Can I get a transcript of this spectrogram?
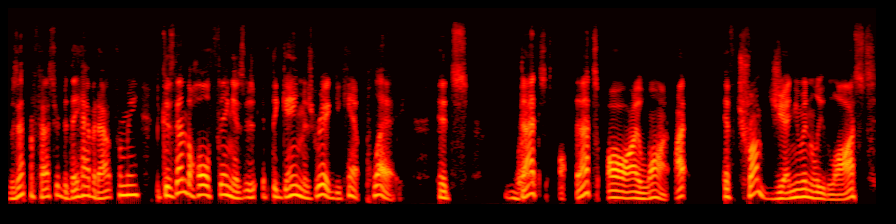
was that professor? Did they have it out for me? Because then the whole thing is, if the game is rigged, you can't play. It's right. that's that's all I want. I if Trump genuinely lost,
